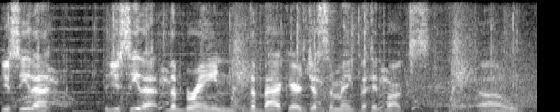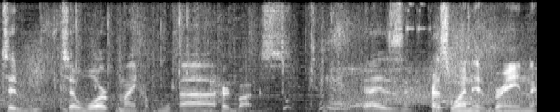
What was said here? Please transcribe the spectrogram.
You see that? Did you see that? The brain, the back air just to make the hitbox, uh, to to warp my uh, hurtbox. Guys, press one if brain.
